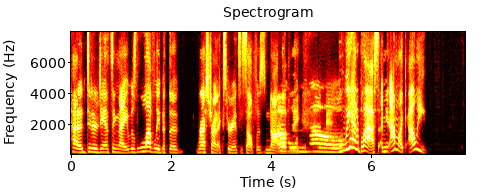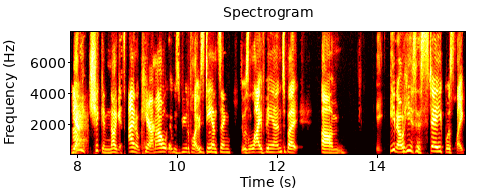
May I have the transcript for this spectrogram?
had a dinner dancing night. It was lovely, but the restaurant experience itself was not Oh lovely. no. Well, we had a blast. I mean, I'm like, I'll eat, I'll yeah. eat chicken nuggets. I don't care. I'm out. It was beautiful. I was dancing. There was a live band, but um, you know, his his steak was like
